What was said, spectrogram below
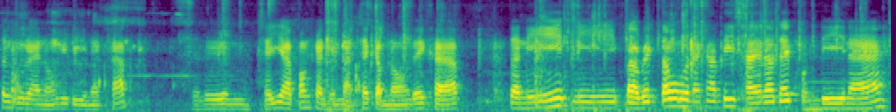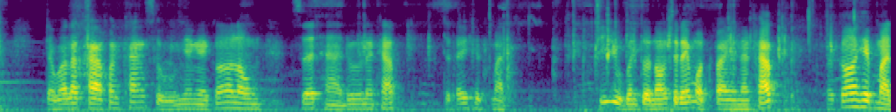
ต้องดูแลน้องดีๆนะครับ อย่าลืมใช้ยาป้องกันเห็บหมัดให้กับน้องด้วยครับ ตอนนี้มีบาเวกโตนะครับที่ใช้แล้วได้ผลดีนะ แต่ว่าราคาค่อนข้างสูงยังไงก็ลองเสิร์ชหาดูนะครับ จะได้เห็บหมัดที่อยู่บนตัวน้องจะได้หมดไปนะครับ แล้วก็เห็บหมัด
